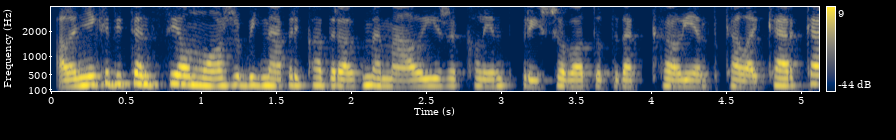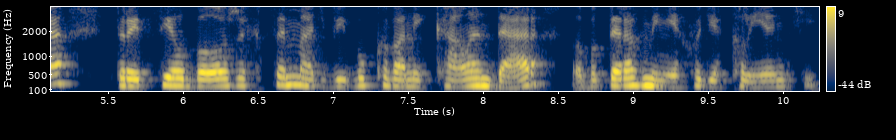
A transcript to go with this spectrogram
ale niekedy ten cieľ môže byť napríklad raz sme mali, že klient prišiel, a to teda klientka lekárka, ktorej cieľ bolo, že chcem mať vybukovaný kalendár, lebo teraz mi nechodia klienti.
